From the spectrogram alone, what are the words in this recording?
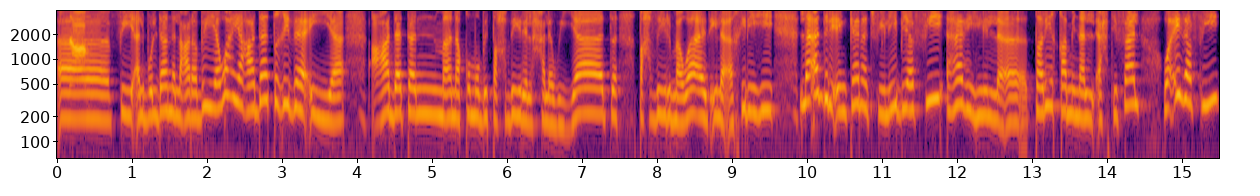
آه،. في البلدان العربية وهي عادات غذائية عادة ما نقوم بتحضير الحلويات تحضير موائد إلى آخره لا أدري إن كانت في ليبيا في هذه الطريقة من الاحتفال وإذا في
